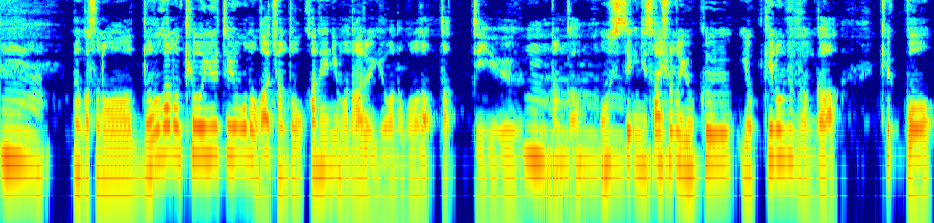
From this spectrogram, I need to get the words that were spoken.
うん。なんかその動画の共有というものがちゃんとお金にもなるようなものだったっていう、なんか本質的に最初の欲、欲求の部分が結構、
